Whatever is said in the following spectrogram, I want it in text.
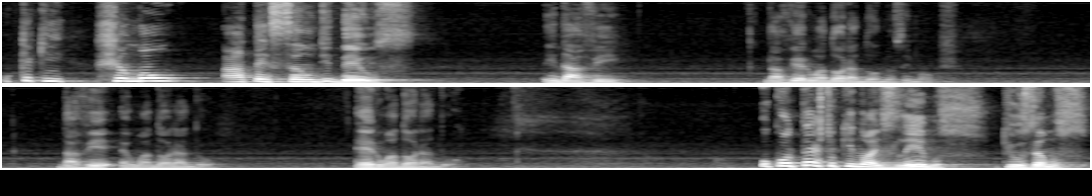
O que, que chamou a atenção de Deus em Davi? Davi era um adorador, meus irmãos. Davi é um adorador. Era um adorador. O contexto que nós lemos, que usamos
